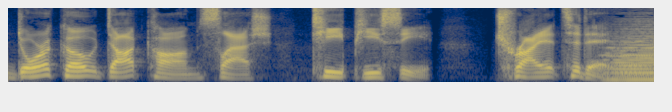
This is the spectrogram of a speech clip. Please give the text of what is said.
dorico.com slash TPC. Try it today.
